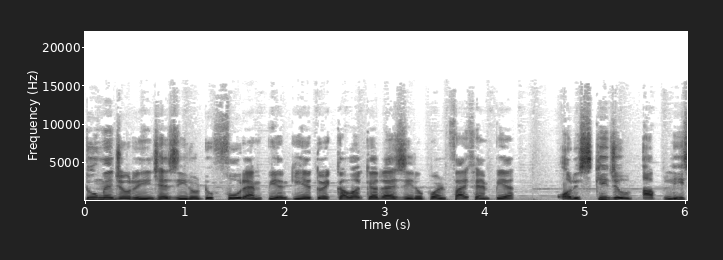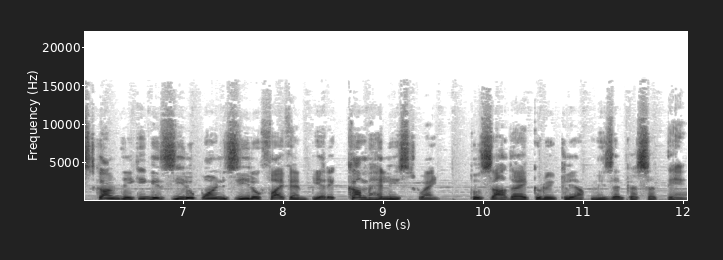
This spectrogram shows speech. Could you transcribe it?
टू में जो रेंज है ज़ीरो टू फोर एम्पियर की है तो एक कवर कर रहा है ज़ीरो पॉइंट फाइव एम्पियर और इसकी जो आप लीस्ट काउंट देखेंगे zero point zero five ampere है कम है लीस्ट काउंट तो ज़्यादा एक्यूरेटली आप मेजर कर सकते हैं।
